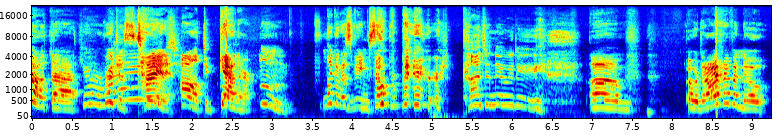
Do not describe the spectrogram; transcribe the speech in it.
about that. You're We're just tying it all together. Mm. Look at us being so prepared. Continuity. Um, oh, now I have a note.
